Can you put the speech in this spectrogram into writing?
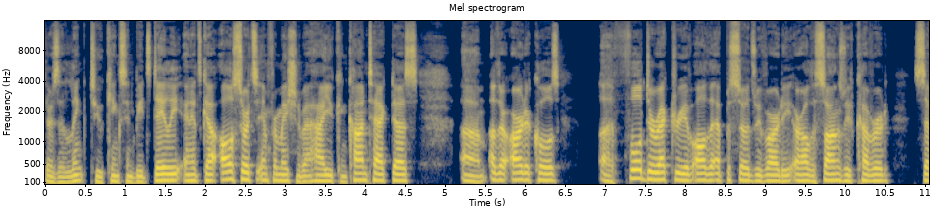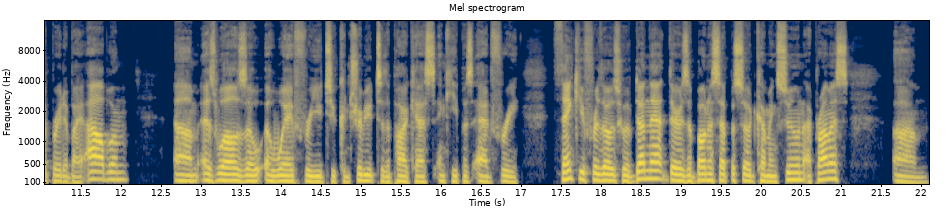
There's a link to Kinks and Beats Daily, and it's got all sorts of information about how you can contact us, um, other articles, a full directory of all the episodes we've already or all the songs we've covered separated by album um, as well as a, a, way for you to contribute to the podcast and keep us ad free thank you for those who have done that. There's a bonus episode coming soon i promise. Um,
